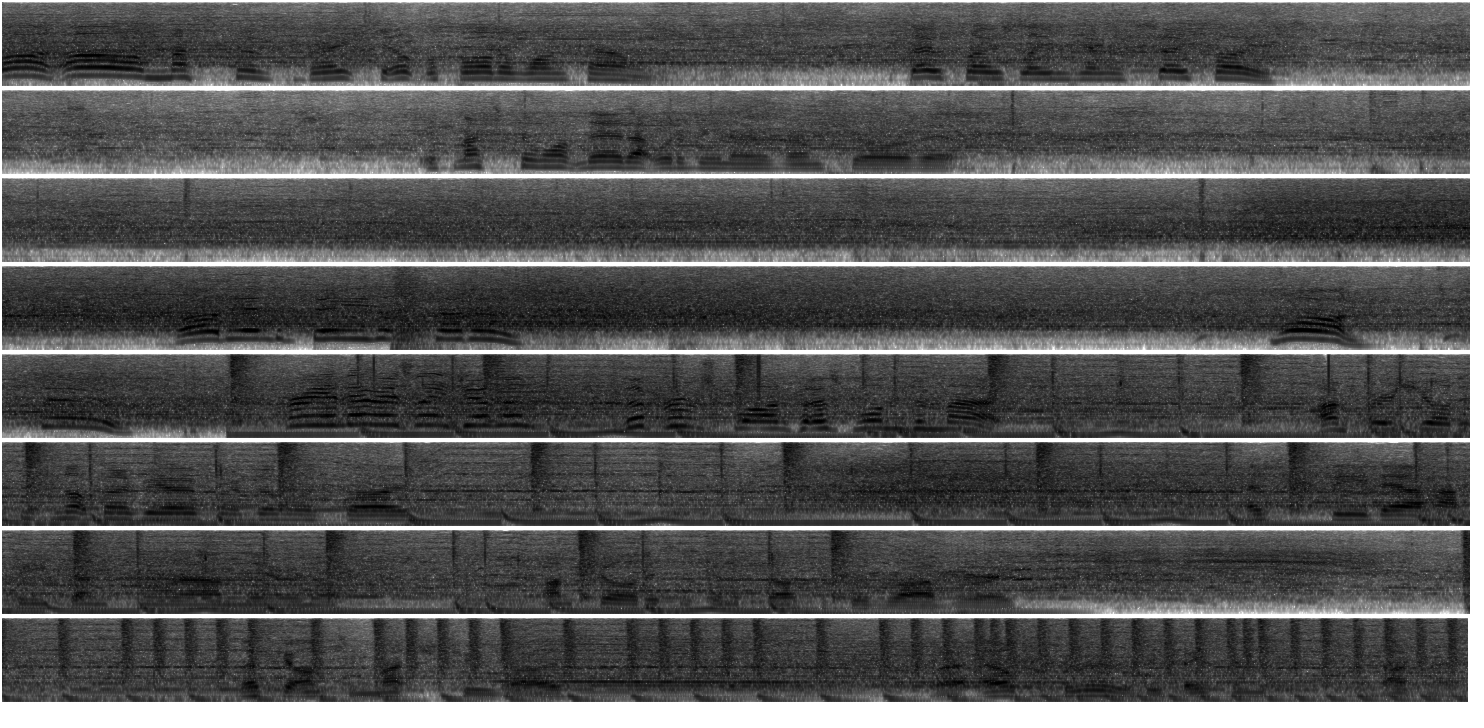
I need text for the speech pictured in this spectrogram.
One. Oh, Massacre breaks it up before the one count. So close, ladies and gentlemen, so close. If Massacre weren't there, that would have been over, I'm sure of it. Oh, the end of days on the shadows. One, two, three, and there is, ladies and gentlemen. The Brute Squad has won the match. I'm pretty sure this is not going to be over and done with, guys. As you see, they are happy dancing around near enough. I'm sure this is going to start a good rivalry. Let's get on to match two, guys. Where El Crew will be facing Nightmare.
